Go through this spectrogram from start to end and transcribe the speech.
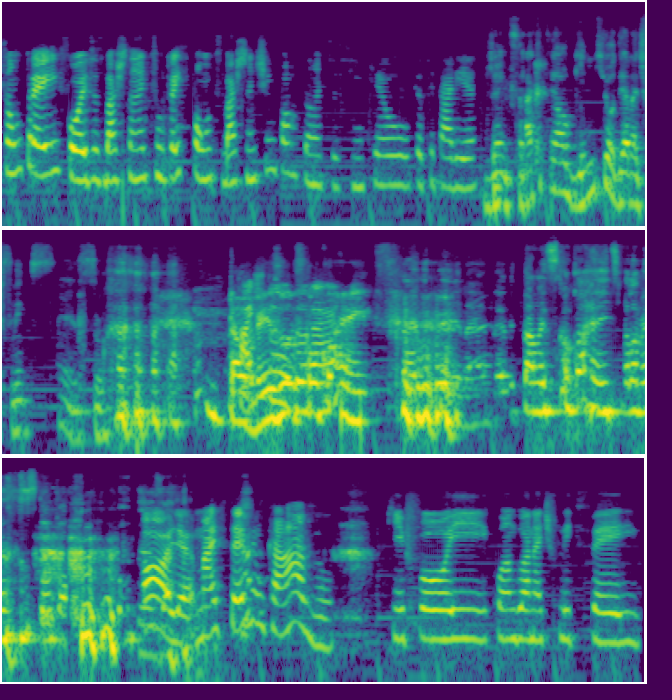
são três coisas bastante, são três pontos bastante importantes assim que eu, que eu citaria. Gente, será que tem alguém que odeia a Netflix? Isso. Talvez tudo, os né? concorrentes. Né? Deve ter, né? Deve, talvez os concorrentes, pelo menos os concorrentes. Olha, mas teve um caso que foi quando a Netflix fez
